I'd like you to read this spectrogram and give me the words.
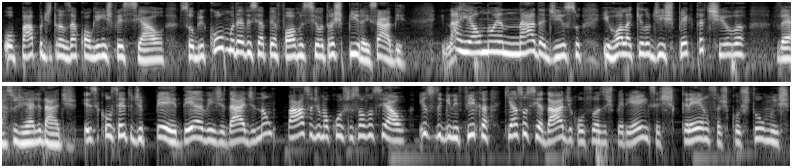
o papo de transar com alguém especial, sobre como deve ser a performance e outras piras, sabe? E na real não é nada disso e rola aquilo de expectativa versus realidade. Esse conceito de perder a virgindade não passa de uma construção social. Isso significa que a sociedade, com suas experiências, crenças, costumes,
